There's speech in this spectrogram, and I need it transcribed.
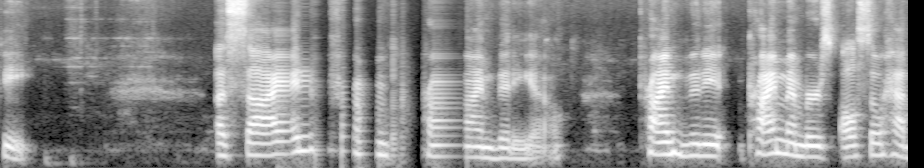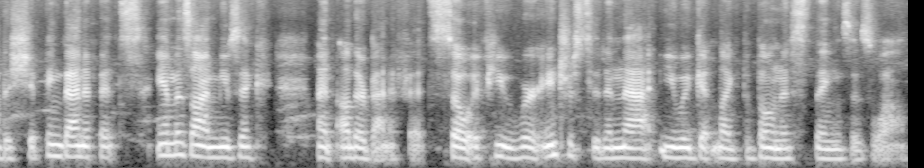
fee. Aside from Prime Video, Prime Video Prime members also have the shipping benefits, Amazon Music, and other benefits. So if you were interested in that, you would get like the bonus things as well.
